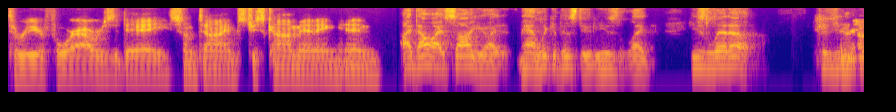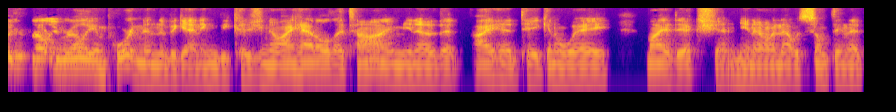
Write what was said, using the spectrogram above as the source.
three or four hours a day sometimes just commenting and i know i saw you I, man look at this dude he's like he's lit up because that was really really important in the beginning because you know i had all that time you know that i had taken away my addiction you know and that was something that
